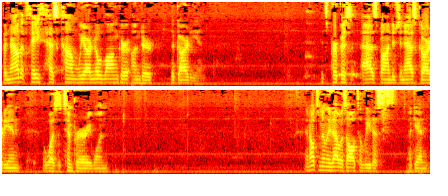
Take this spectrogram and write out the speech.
But now that faith has come, we are no longer under the guardian. Its purpose as bondage and as guardian was a temporary one. And ultimately that was all to lead us again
